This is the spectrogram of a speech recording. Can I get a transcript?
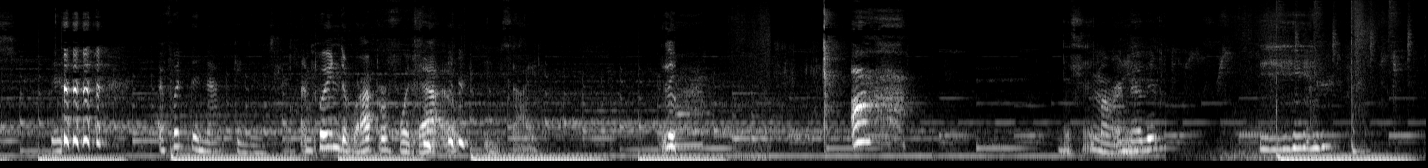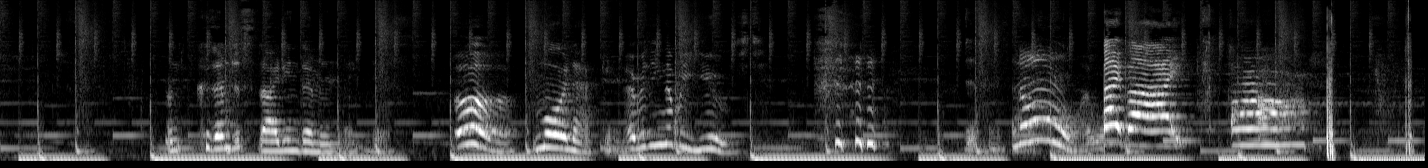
This. I put the napkin inside. I'm putting the wrapper for that inside. Look. Ah. This is mine. Another. Because I'm just sliding them in like this. Ugh. More napkins. Everything that we used. This is No! Bye bye. Ah.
